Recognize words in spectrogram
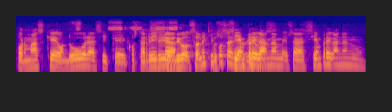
por más que Honduras y que Costa Sí, Rica, digo, son pues, equipos siempre ganan, o sea, siempre ganan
